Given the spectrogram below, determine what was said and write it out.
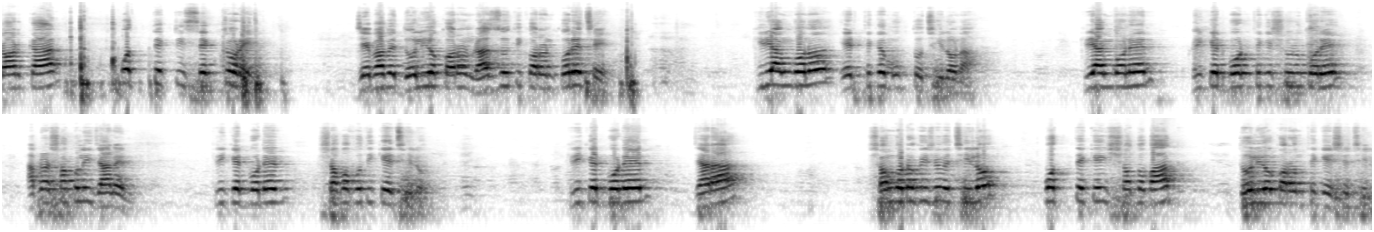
সরকার প্রত্যেকটি সেক্টরে যেভাবে দলীয়করণ, রাজনৈতিকরণ করেছে, ক্রীড়াঙ্গনও এর থেকে মুক্ত ছিল না। ক্রীড়াঙ্গনের ক্রিকেট বোর্ড থেকে শুরু করে আপনারা সকলেই জানেন ক্রিকেট বোর্ডের সভাপতি কে ছিল। ক্রিকেট বোর্ডের যারা সংগঠক হিসেবে ছিল, প্রত্যেকেই শতভাগ দলীয়করণ থেকে এসেছিল।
